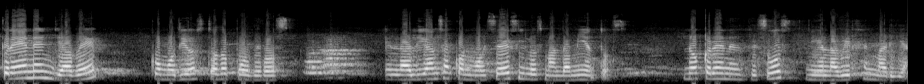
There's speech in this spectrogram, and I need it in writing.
Creen en Yahvé como Dios Todopoderoso, en la alianza con Moisés y los mandamientos. No creen en Jesús ni en la Virgen María.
